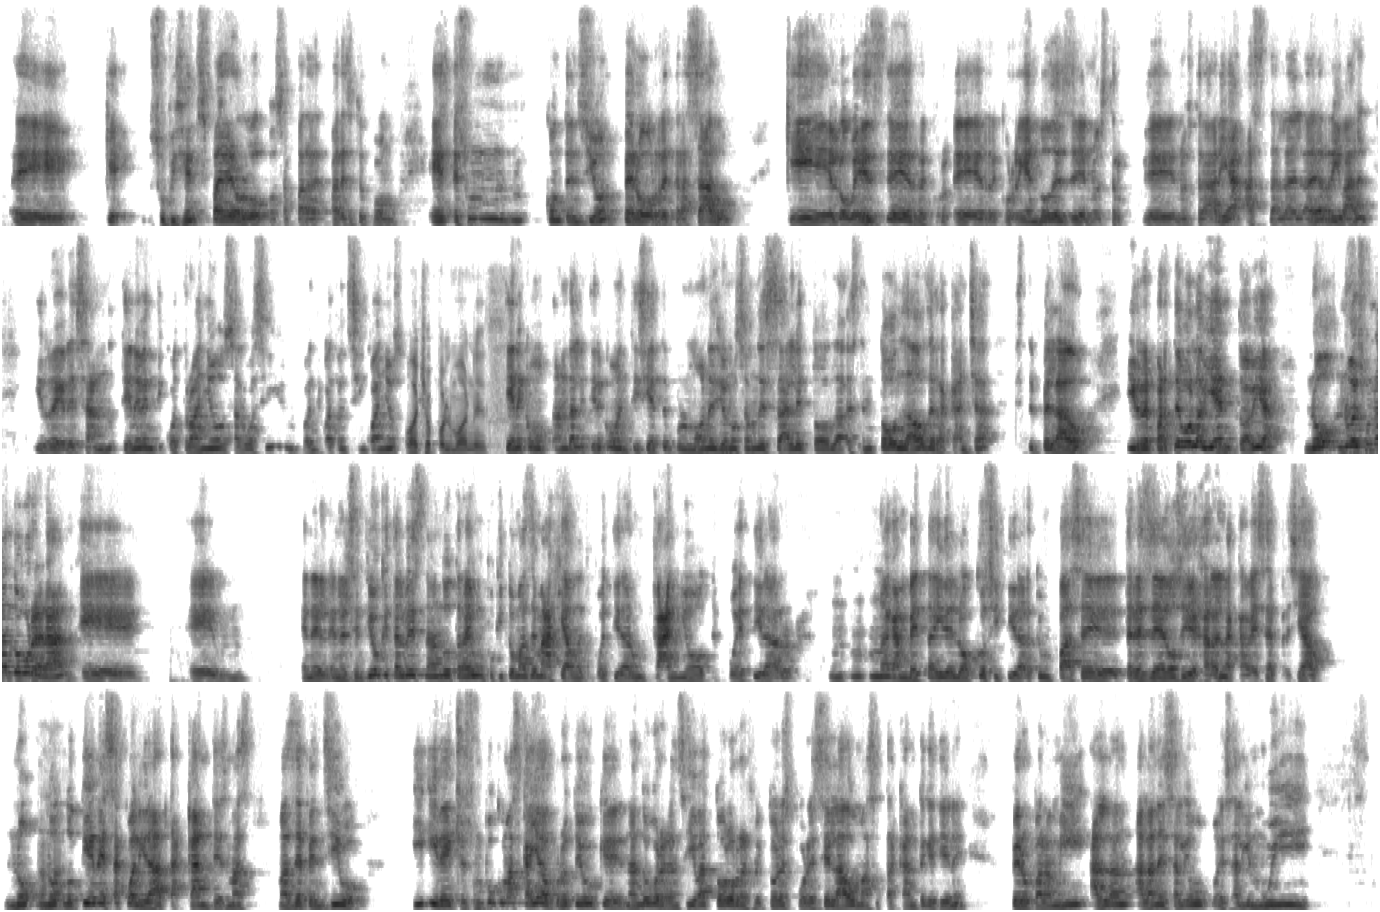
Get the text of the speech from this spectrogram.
eh, que, suficientes para ir a Europa, o sea, para, para eso te pongo. Es, es un contención, pero retrasado, que lo ves de, eh, recorriendo desde nuestro, eh, nuestra área hasta la del área rival y regresando. Tiene 24 años, algo así, 24, 25 años. 8 pulmones. Tiene como, ándale, tiene como 27 pulmones. Yo no sé dónde sale, todo, está en todos lados de la cancha, este pelado, y reparte bola bien todavía. No, no es un Nando Borrerán eh, em, en, el, en el sentido que tal vez Nando trae un poquito más de magia, donde te puede tirar un caño, te puede tirar una gambeta ahí de locos y tirarte un pase de tres dedos y dejarla en la cabeza de preciado. No, no, no, tiene esa cualidad atacante, es más, más defensivo. Y, y, de hecho es un poco más callado, pero te digo que Nando Gorrerán se lleva todos los reflectores por ese lado más atacante que tiene, pero para mí Alan, Alan es, alguien, es alguien muy,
